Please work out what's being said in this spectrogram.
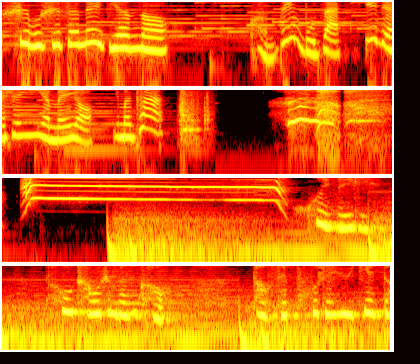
是不是在那边呢？肯定不在，一点声音也没有。你们看，惠美里头朝着门口，倒在铺在玉殿的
